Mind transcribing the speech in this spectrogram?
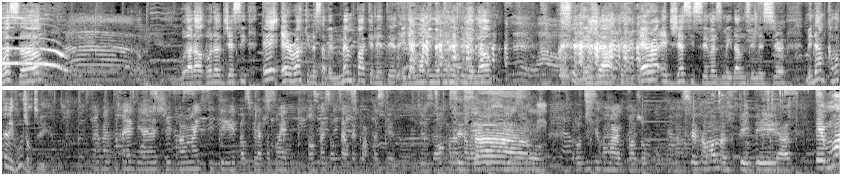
what's up? What up, what up, Jessie? Et Era qui ne savait même pas qu'elle était également une d'honneur. Wow. C'est déjà Era et Jessie Simmons, mesdames et messieurs. Mesdames, comment allez-vous aujourd'hui? Ça va très bien. Je suis vraiment excitée parce que la chanson est enfin sortie après quoi? Presque deux ans qu'on a C'est travaillé ça. dessus. Aujourd'hui, c'est vraiment un grand jour pour nous. C'est vraiment notre bébé. Et moi,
